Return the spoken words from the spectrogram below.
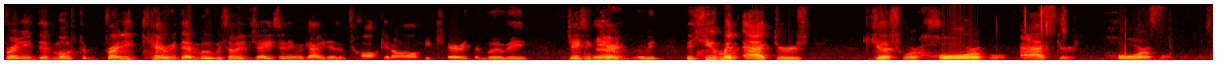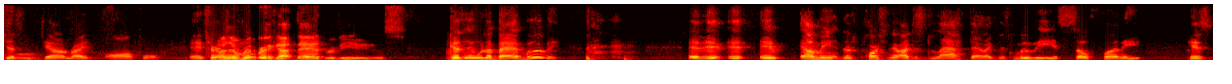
Freddy did most of. Freddy carried that movie. So did Jason. Even guy who doesn't talk at all. He carried the movie. Jason Yeah. carried the movie. The human actors just were horrible actors. Horrible. Just Mm. downright awful. And it turned I remember it got bad reviews. because it was a bad movie. and it, it, it, I mean, there's parts in there I just laughed at. Like this movie is so funny, his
